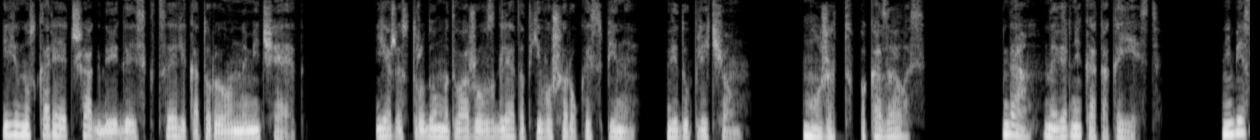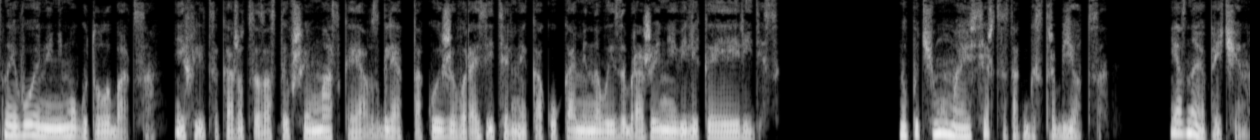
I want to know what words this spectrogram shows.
Илин ускоряет шаг, двигаясь к цели, которую он намечает. Я же с трудом отвожу взгляд от его широкой спины, веду плечом. Может, показалось? Да, наверняка так и есть. Небесные воины не могут улыбаться. Их лица кажутся застывшей маской, а взгляд такой же выразительный, как у каменного изображения Великой Эридис. Но почему мое сердце так быстро бьется? Я знаю причину.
